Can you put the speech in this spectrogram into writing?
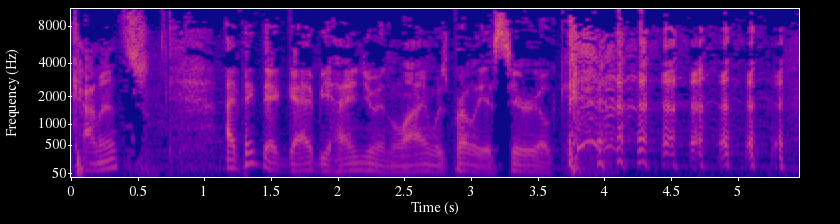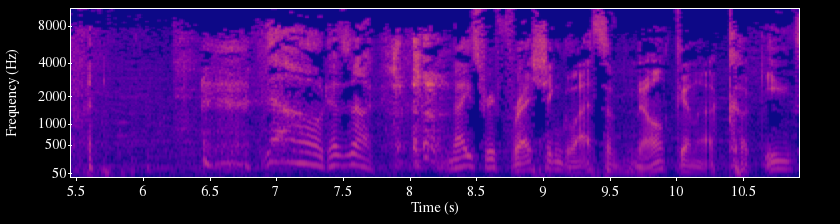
Comments? I think that guy behind you in line was probably a serial killer. No, doesn't a nice refreshing glass of milk and a cookies.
